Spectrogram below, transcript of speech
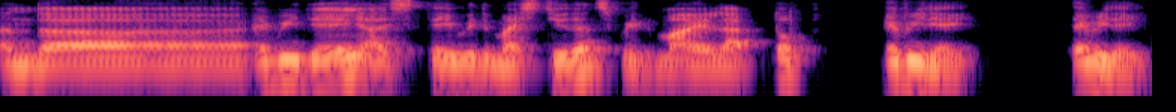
and uh, every day I stay with my students with my laptop every day, every day.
